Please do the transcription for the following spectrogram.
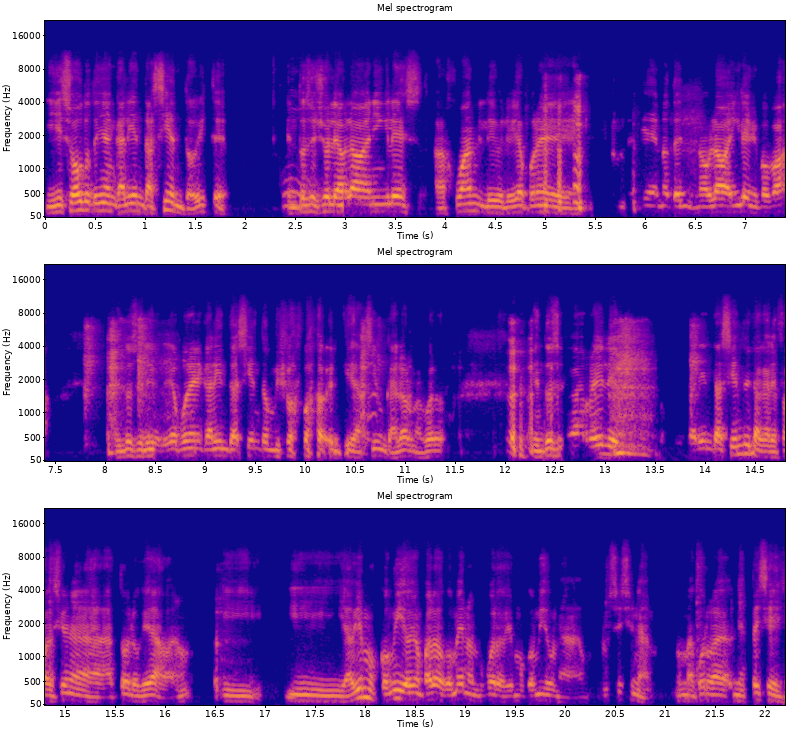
y esos autos tenían caliente asiento, ¿viste? Entonces yo le hablaba en inglés a Juan y le, le voy a poner, no, hablaba inglés mi papá, entonces le, le voy a poner el caliente asiento a mi papá a ver que hacía un calor, me acuerdo. Entonces agarré, le caliente asiento y la calefacción a, todo lo que daba, ¿no? Y, y, habíamos comido, habíamos parado a comer, no me acuerdo, habíamos comido una, no sé si una, no me acuerdo, una especie de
